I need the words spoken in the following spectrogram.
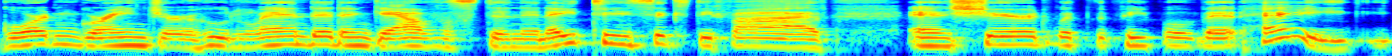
Gordon Granger, who landed in Galveston in 1865 and shared with the people that, hey,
